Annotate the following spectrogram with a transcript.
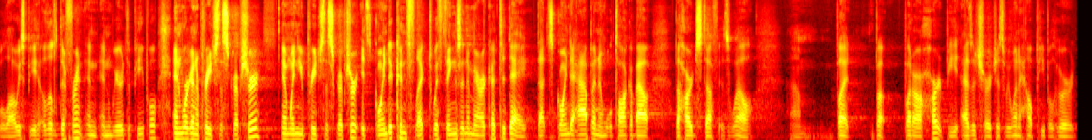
will always be a little different and, and weird to people. And we're going to preach the scripture. And when you preach the scripture, it's going to conflict with things in America today. That's going to happen, and we'll talk about the hard stuff as well. Um, but, but, but our heartbeat as a church is we want to help people who are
